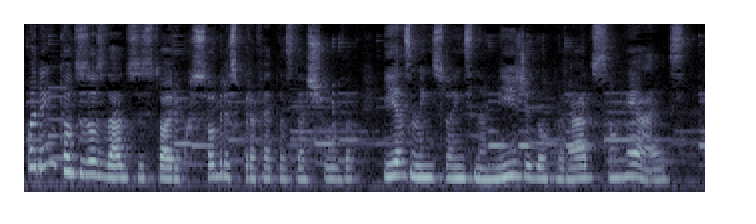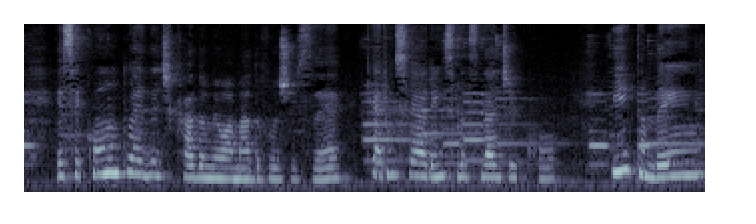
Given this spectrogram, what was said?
porém todos os dados históricos sobre os profetas da chuva e as menções na mídia e doutorado são reais. Esse conto é dedicado ao meu amado avô José, que era um cearense da cidade de Icó, e também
